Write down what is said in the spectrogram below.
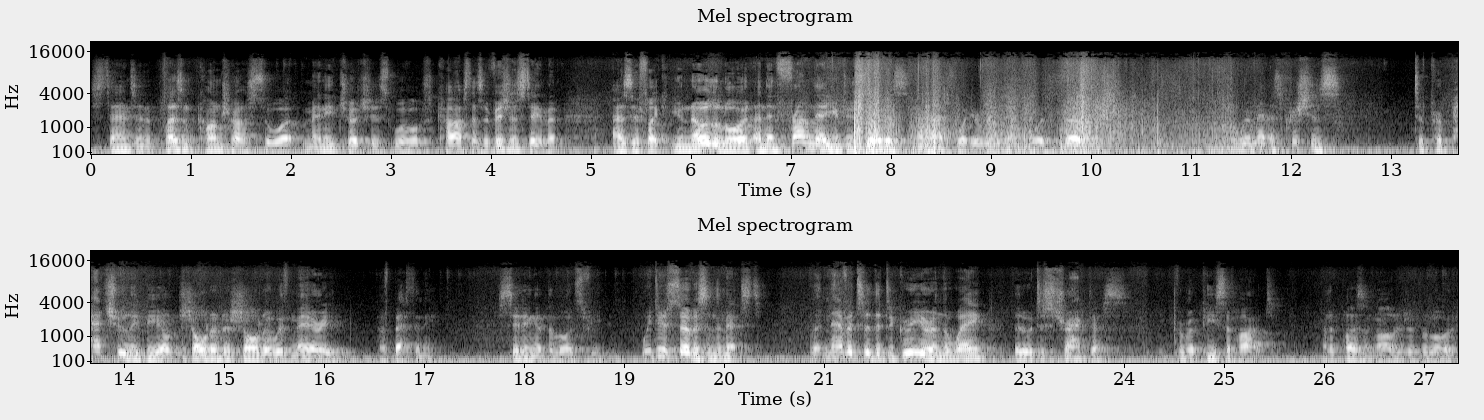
stands in a pleasant contrast to what many churches will cast as a vision statement, as if like you know the Lord, and then from there you do service, and that's what you're really meant for service. We're meant as Christians to perpetually be shoulder to shoulder with Mary of Bethany, sitting at the Lord's feet. We do service in the midst but never to the degree or in the way that it would distract us from a peace of heart and a pleasant knowledge of the Lord.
